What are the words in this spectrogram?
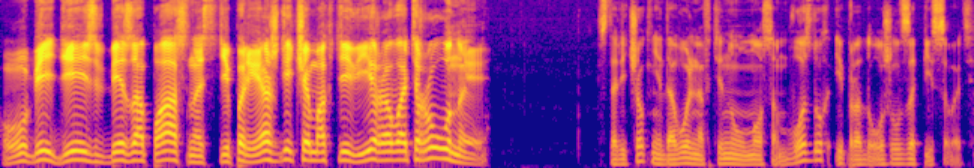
Убедись в безопасности, прежде чем активировать руны. Старичок недовольно втянул носом воздух и продолжил записывать.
